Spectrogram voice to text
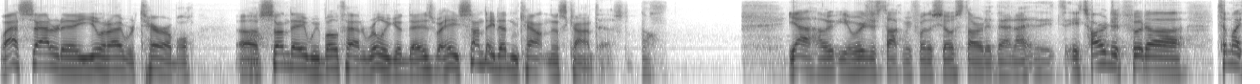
Last Saturday, you and I were terrible. Uh, oh. Sunday, we both had really good days, but hey, Sunday doesn't count in this contest. Oh. Yeah, we were just talking before the show started that I, it's it's hard to put uh to my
